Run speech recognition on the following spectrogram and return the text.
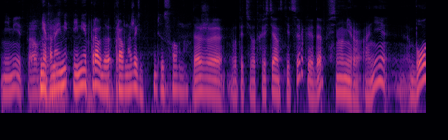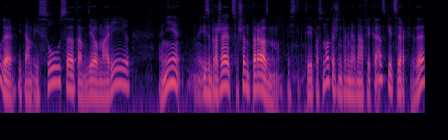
не имеет права Нет, на она жизнь? Име, имеет право, право на жизнь, безусловно. Даже вот эти вот христианские церкви, да, по всему миру, они Бога и там Иисуса, там Деву Марию, они изображают совершенно по-разному. Если ты посмотришь, например, на африканские церкви, да,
